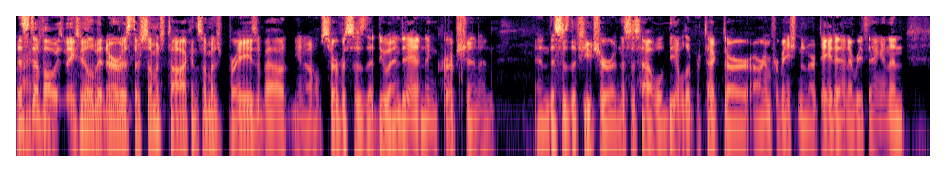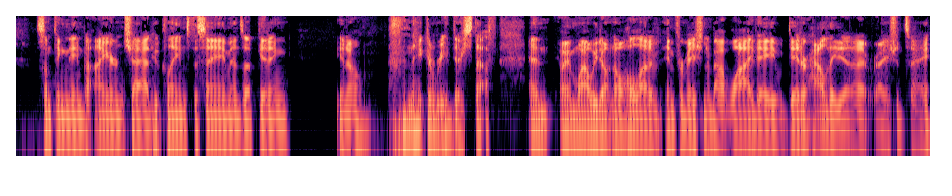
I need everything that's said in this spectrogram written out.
this Iron stuff Chat. always makes me a little bit nervous. There's so much talk and so much praise about you know services that do end to end encryption and and this is the future and this is how we'll be able to protect our our information and our data and everything. And then something named Iron Chat who claims the same ends up getting you know and they can read their stuff. And and while we don't know a whole lot of information about why they did or how they did it, I should say.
